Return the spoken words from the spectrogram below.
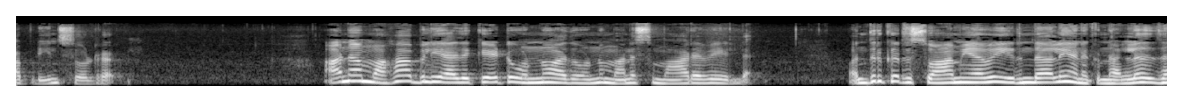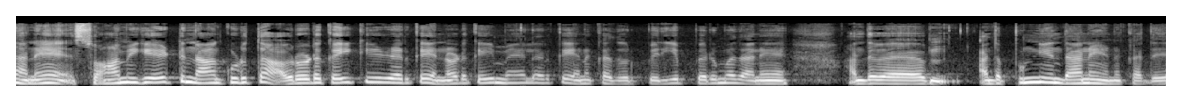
அப்படின்னு சொல்கிறார் ஆனால் மகாபலி அதை கேட்டு ஒன்றும் அது ஒன்றும் மனசு மாறவே இல்லை. வந்திருக்கிறது சுவாமியாகவே இருந்தாலும் எனக்கு நல்லது தானே. சுவாமி கேட்டு நான் கொடுத்த அவரோட கை கீழே இருக்க என்னோட கை மேலே இருக்க எனக்கு அது ஒரு பெரிய பெருமை தானே. அந்த அந்த புண்ணியம் தானே எனக்கு அது.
